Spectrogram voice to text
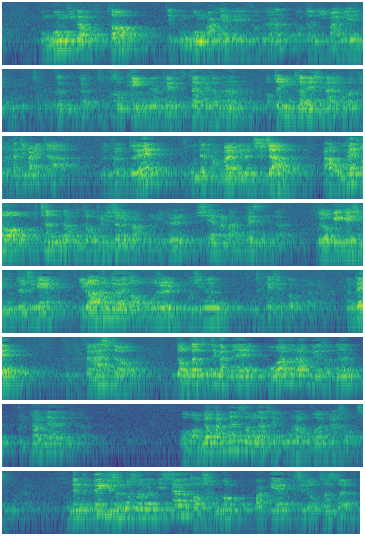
공공기관부터 이제 공공망에 대해서는 어떤 이 망에 접근, 그러니까 접속해 있는 데스크탑에서는 어떤 인터넷이나 이런 것들을 하지 말자. 그리고 별도의 구분된 단말기를 주자라고 해서 2006년부터 분리적인 망분리를 시행을 많이 했습니다. 뭐 여기 계신 분들 중에 이러한 환경에서 업무를 보시는 분들 계실 거고요. 근데 좀 불편하시죠? 근데 어떻든지 간에 보안을 하기 위해서는 불편해야 됩니다. 뭐 완벽한 편의성을 다 제공을 하고 보안을 할 수 없으니까. 근데 그때 기술로서는 PC 하나 더 주는 것밖에 기술이 없었어요.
